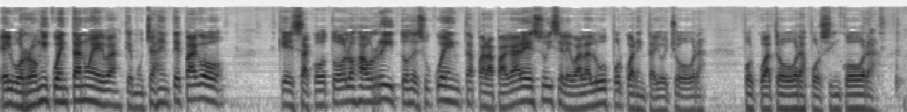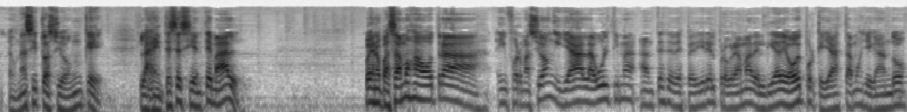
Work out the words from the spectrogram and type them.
el borrón y cuenta nueva, que mucha gente pagó, que sacó todos los ahorritos de su cuenta para pagar eso y se le va la luz por 48 horas, por 4 horas, por 5 horas. Es una situación que la gente se siente mal. Bueno, pasamos a otra información y ya la última antes de despedir el programa del día de hoy porque ya estamos llegando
